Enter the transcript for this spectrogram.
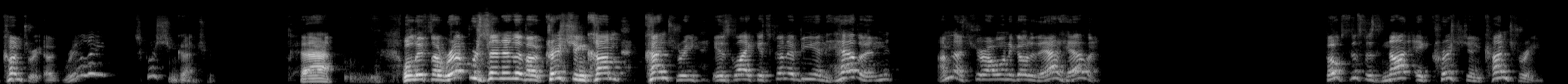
country. Uh, really? It's a Christian country. Ah. Well, if the representative of a Christian com- country is like it's going to be in heaven, I'm not sure I want to go to that heaven. Folks, this is not a Christian country.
